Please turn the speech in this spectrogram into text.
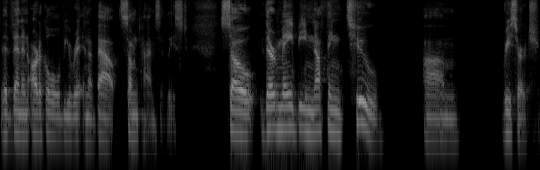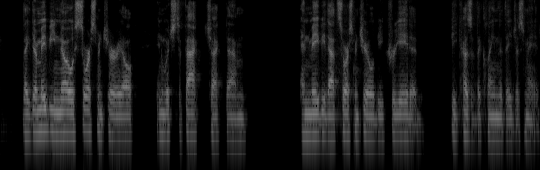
that then an article will be written about, sometimes at least. So there may be nothing to um, research. Like there may be no source material in which to fact check them and maybe that source material will be created because of the claim that they just made.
